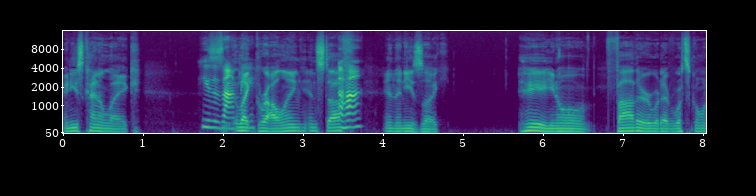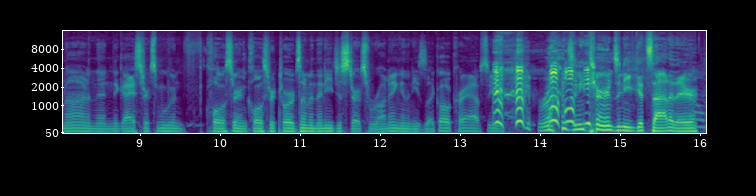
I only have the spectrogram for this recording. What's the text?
and he's kind of like he's a zombie. like growling and stuff uh huh. and then he's like hey you know father or whatever what's going on and then the guy starts moving closer and closer towards him and then he just starts running and then he's like oh crap so he runs and he turns and he gets out of there Oh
